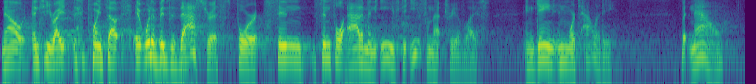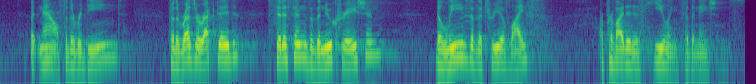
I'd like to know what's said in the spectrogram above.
Now, N.T. Wright points out it would have been disastrous for sin, sinful Adam and Eve to eat from that tree of life and gain immortality. But now, but now, for the redeemed, for the resurrected, citizens of the new creation, the leaves of the tree of life are provided as healing for the nations.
